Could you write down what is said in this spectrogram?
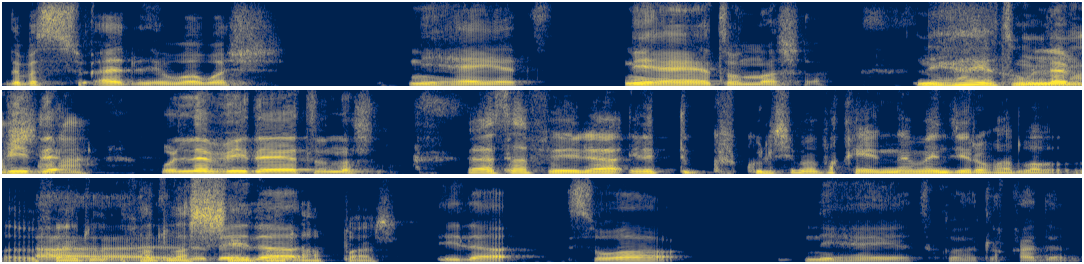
دابا السؤال اللي هو واش نهاية نهاية النشرة نهاية. بدا- ولا بداية النشره لا صافي الا الا تدق في كلشي ما باقي عندنا ما نديرو في هاد آه، إلا- هاد لاباج إلى سواء نهاية كرة القدم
